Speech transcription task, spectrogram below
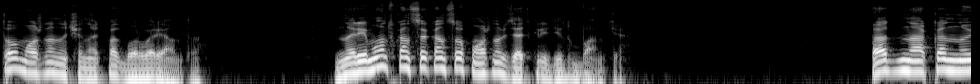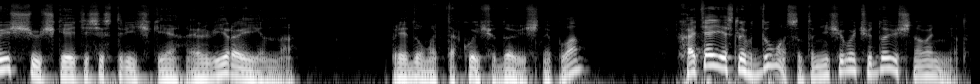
то можно начинать подбор варианта. На ремонт, в конце концов, можно взять кредит в банке. Однако, ну и щучки эти сестрички, Эльвира и Инна. Придумать такой чудовищный план? Хотя, если вдуматься, то ничего чудовищного нет.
